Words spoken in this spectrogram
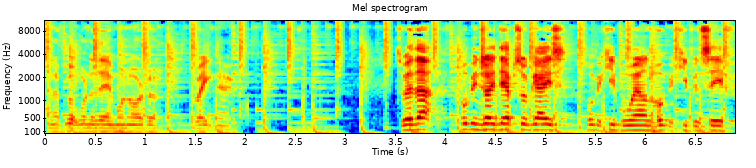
And I've got one of them on order right now. So with that, hope you enjoyed the episode guys. Hope you're keeping well and hope you're keeping safe.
